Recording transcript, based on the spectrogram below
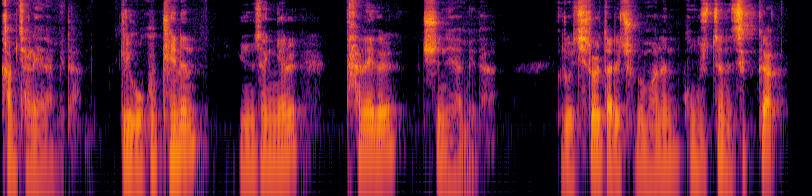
감찰해야 합니다. 그리고 국회는 윤석열 탄핵을 추진해야 합니다. 그리고 7월 달에 출범하는 공수처는 즉각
